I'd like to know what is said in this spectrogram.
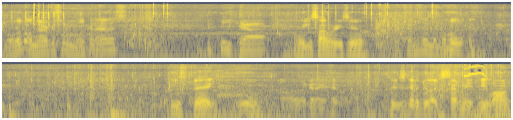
I'm a little nervous when I'm looking at this. yeah. I think he's hungry too. He comes in the boat. He's big. Ooh, oh, we're gonna hit. Dude, he's got to be like seven, eight feet long.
